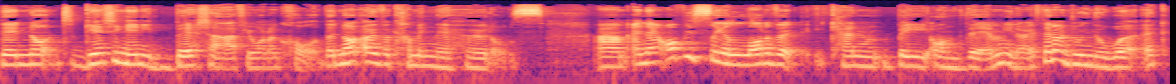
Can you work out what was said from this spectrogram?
They're not getting any better, if you want to call it. They're not overcoming their hurdles. Um, and now, obviously, a lot of it can be on them. You know, if they're not doing the work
